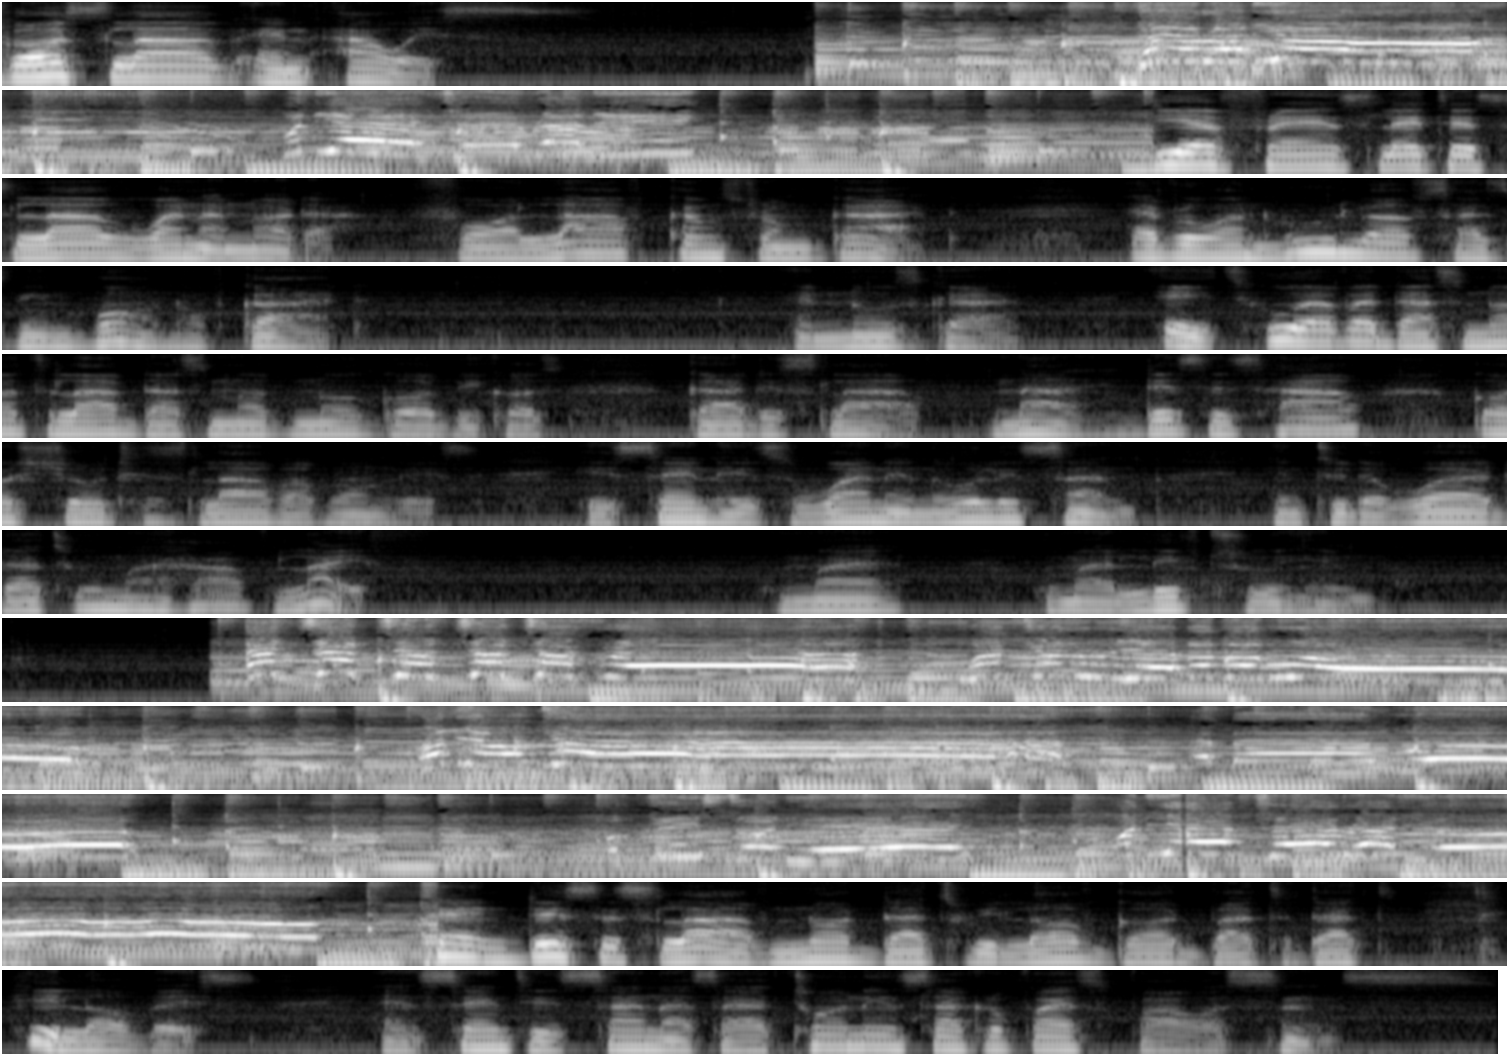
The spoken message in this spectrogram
God's love and ours. Dear friends, let us love one another, for love comes from God. Everyone who loves has been born of God and knows God. 8. Whoever does not love does not know God because God is love. 9. This is how God showed his love among us. He sent his one and only Son into the world that we might have life. We might, we might live through him. Ten, this is love, not that we love God, but that He loves us and sent His Son as an atoning sacrifice for our sins.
